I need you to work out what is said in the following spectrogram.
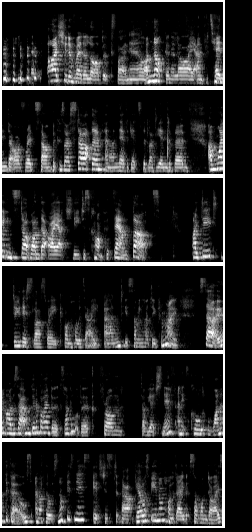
I should have read a lot of books by now. I'm not going to lie and pretend that I've read some because I start them and I never get to the bloody end of them. I'm waiting to start one that I actually just can't put down. But I did do this last week on holiday, and it's something I do promote. So I was like, I'm going to buy a book. So I bought a book from W.H. Smith, and it's called One of the Girls. And I thought it's not business, it's just about girls being on holiday, but someone dies.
